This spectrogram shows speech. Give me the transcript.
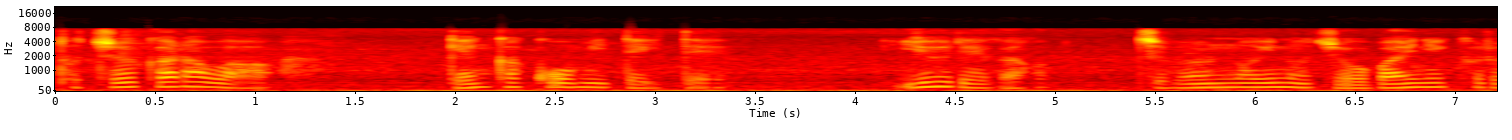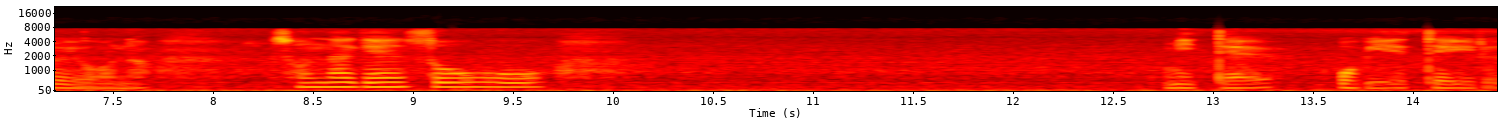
途中からは幻覚を見ていて幽霊が自分の命を奪いに来るようなそんな幻想を見て怯えている。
